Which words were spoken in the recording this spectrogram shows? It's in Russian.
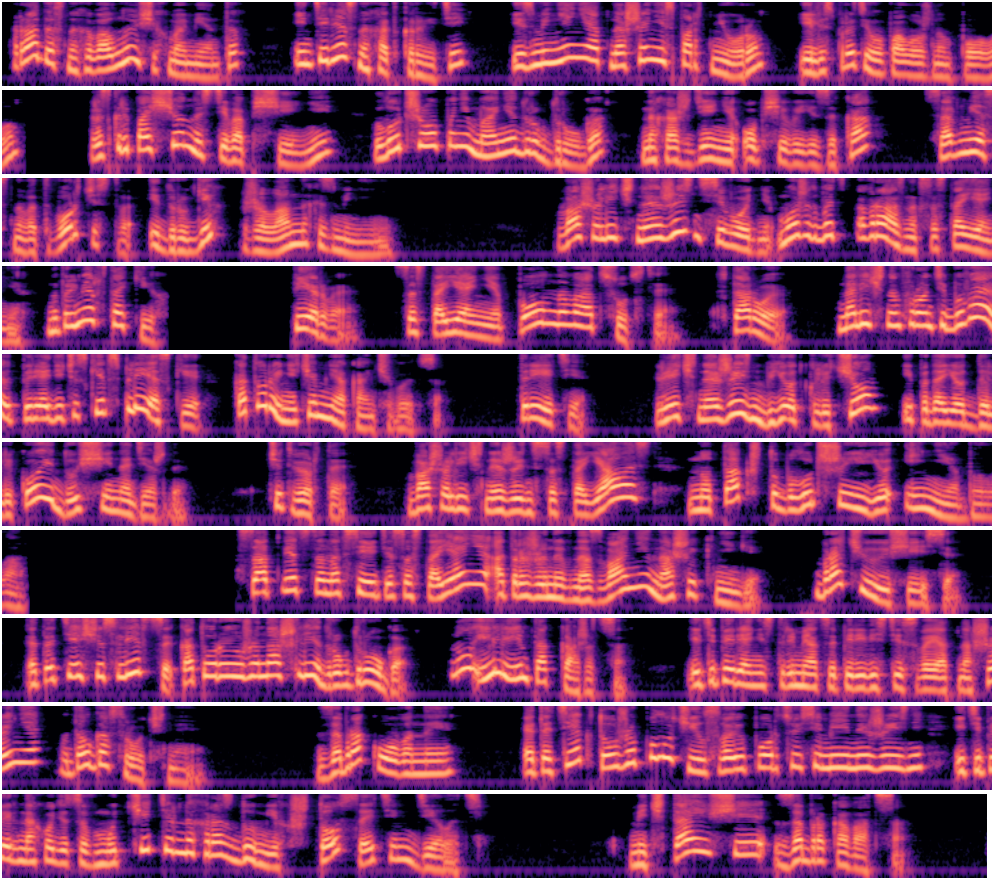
радостных и волнующих моментов, интересных открытий, изменения отношений с партнером или с противоположным полом, раскрепощенности в общении, лучшего понимания друг друга, нахождения общего языка, совместного творчества и других желанных изменений. Ваша личная жизнь сегодня может быть в разных состояниях, например, в таких. Первое. Состояние полного отсутствия. Второе. На личном фронте бывают периодические всплески, которые ничем не оканчиваются. Третье. Личная жизнь бьет ключом и подает далеко идущие надежды. Четвертое. Ваша личная жизнь состоялась, но так, чтобы лучше ее и не было. Соответственно, все эти состояния отражены в названии нашей книги. Брачующиеся – это те счастливцы, которые уже нашли друг друга, ну или им так кажется. И теперь они стремятся перевести свои отношения в долгосрочные. Забракованные это те, кто уже получил свою порцию семейной жизни и теперь находится в мучительных раздумьях, что с этим делать. Мечтающие забраковаться.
